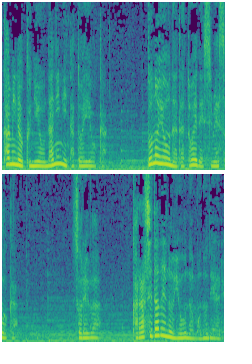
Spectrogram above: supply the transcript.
神の国を何に例えようか。どのような例えで示そうか。それはからし種のようなものである。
